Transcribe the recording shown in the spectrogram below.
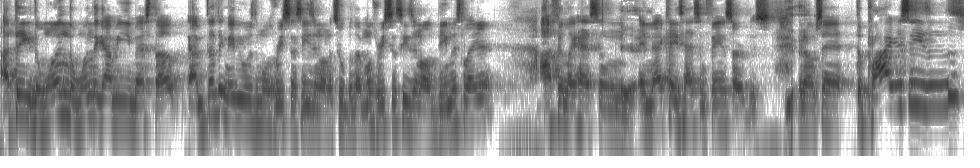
I think the one, the one that got me messed up. I think maybe it was the most recent season on it too, but the most recent season on Demon Slayer, I feel like has some. Yeah. In that case, had some fan service. You know what I'm saying? The prior seasons,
